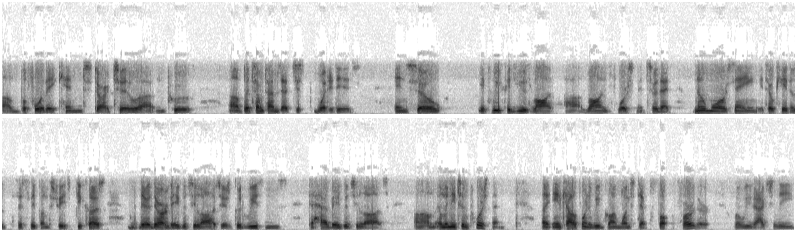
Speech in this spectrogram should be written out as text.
uh, before they can start to uh, improve? Uh, but sometimes that's just what it is, and so if we could use law uh, law enforcement so that no more saying it's okay to, to sleep on the streets because there there are vagrancy laws. There's good reasons to have vagrancy laws, um, and we need to enforce them. Uh, in California, we've gone one step f- further where we've actually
